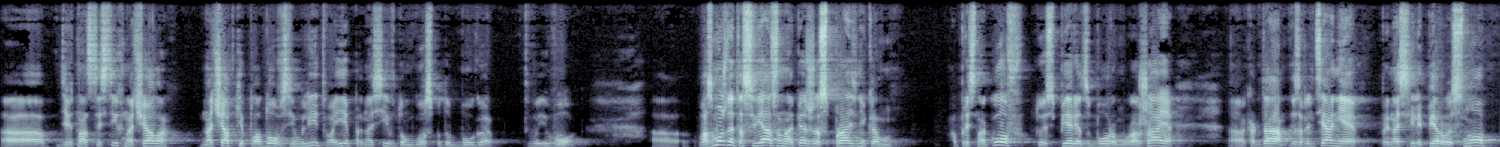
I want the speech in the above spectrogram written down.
19 стих, начало. «Начатки плодов земли твоей приноси в дом Господа Бога твоего». А, возможно, это связано, опять же, с праздником пресноков, то есть перед сбором урожая, а, когда израильтяне приносили первый сноп,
